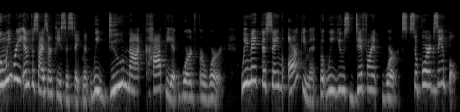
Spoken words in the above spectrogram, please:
When we re emphasize our thesis statement, we do not copy it word for word. We make the same argument, but we use different words. So, for example,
